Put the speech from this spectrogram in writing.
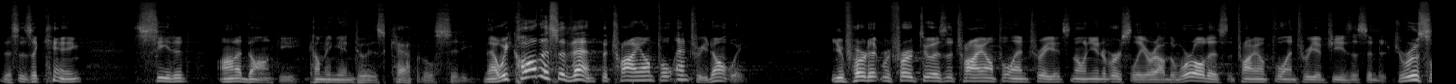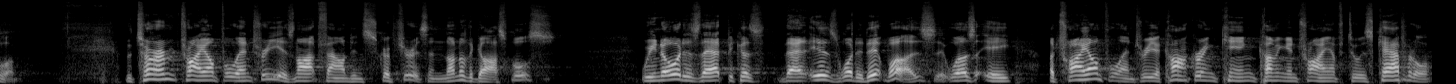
This is a king seated on a donkey coming into his capital city. Now, we call this event the triumphal entry, don't we? You've heard it referred to as the triumphal entry. It's known universally around the world as the triumphal entry of Jesus into Jerusalem. The term triumphal entry is not found in Scripture, it's in none of the Gospels. We know it as that because that is what it was. It was a, a triumphal entry, a conquering king coming in triumph to his capital.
